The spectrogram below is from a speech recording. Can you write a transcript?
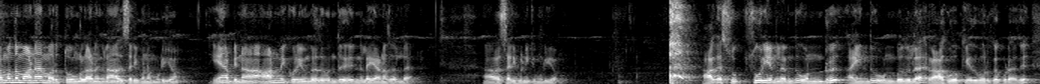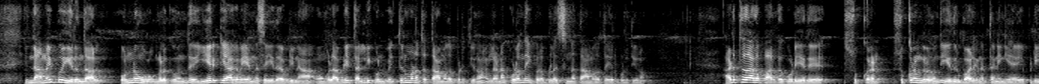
சம்மந்தமான மருத்துவங்கள் அணுகலாம் அது சரி பண்ண முடியும். ஏன் அப்படின்னா ஆண்மை குறைவுங்கிறது வந்து நிலையானது அல்ல அதை சரி பண்ணிக்க முடியும். ஆக சு சூரியன்லேருந்து ஒன்று ஐந்து ஒன்பதில் ராகுவோ கேதுவோ இருக்கக்கூடாது. இந்த அமைப்பு இருந்தால் ஒன்று உங்களுக்கு வந்து இயற்கையாகவே என்ன செய்யுது அப்படின்னா உங்களை அப்படியே தள்ளி கொண்டு போய் திருமணத்தை தாமதப்படுத்திடும் இல்லைனா குழந்தை பிறப்பில் சின்ன தாமதத்தை ஏற்படுத்திடும் அடுத்ததாக பார்க்கக்கூடியது சுக்கரன். சுக்கரங்கிறது வந்து எதிர்பாலினத்தை நீங்கள் எப்படி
